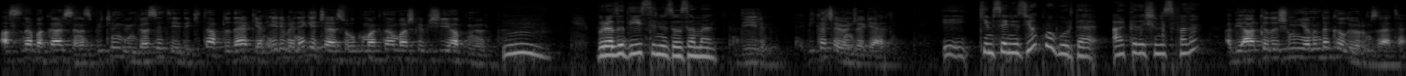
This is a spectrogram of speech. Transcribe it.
Aslına bakarsanız bütün gün gazeteydi, kitaptı derken elime ne geçerse okumaktan başka bir şey yapmıyorum. Buralı değilsiniz o zaman. Değilim. Birkaç ay önce geldim. E, kimseniz yok mu burada? Arkadaşınız falan? Bir arkadaşımın yanında kalıyorum zaten.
